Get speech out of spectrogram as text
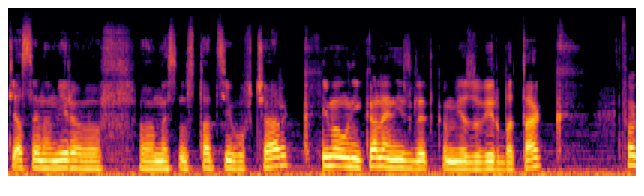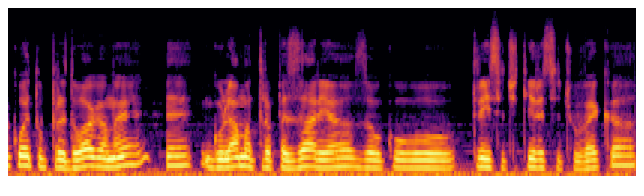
Тя се намира в местността Циговчарк. Има уникален изглед към язовир Батак. Това, което предлагаме е голяма трапезария за около 30-40 човека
